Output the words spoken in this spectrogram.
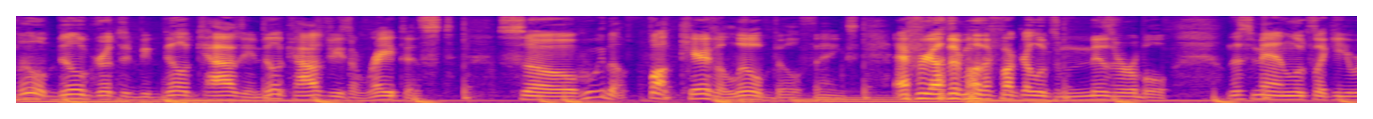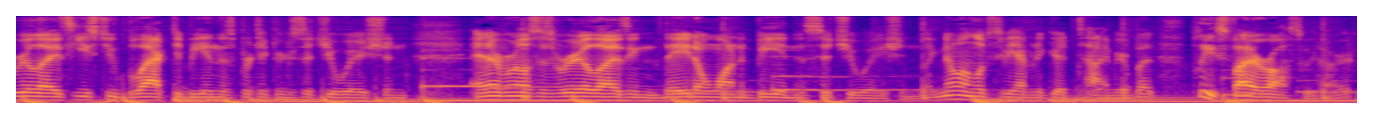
Little Bill grows to be Bill Cosby, and Bill Cosby's a rapist. So who the fuck cares what little Bill thinks? Every other motherfucker looks miserable. This man looks like he realized he's too black to be in this particular situation, and everyone else is realizing they don't want to be in this situation. Like no one looks to be having a good time here. But please fire off, sweetheart.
